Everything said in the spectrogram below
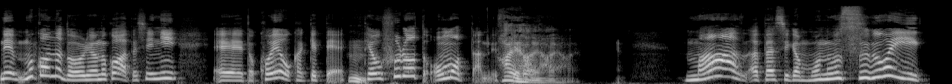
で、向こうの同僚の子は私に、えっ、と、声をかけてうん、手を振ろうと思ったんですけど、はいはいはいはい。まあ、私がものすごい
